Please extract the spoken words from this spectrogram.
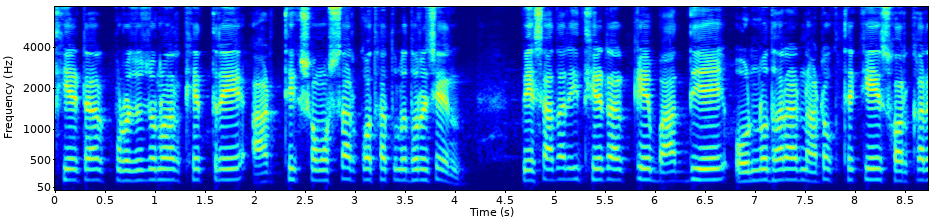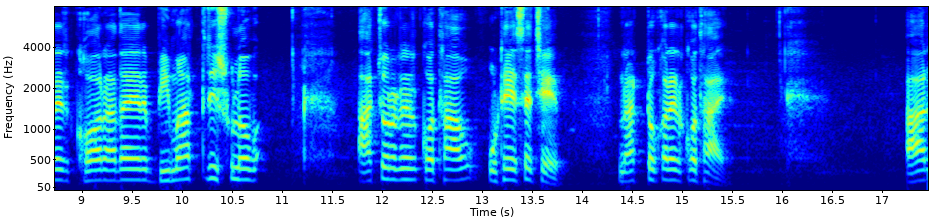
থিয়েটার প্রযোজনার ক্ষেত্রে আর্থিক সমস্যার কথা তুলে ধরেছেন। পেশাদারি থিয়েটারকে বাদ দিয়ে অন্য ধারার নাটক থেকে সরকারের কর আদায়ের বিমাতৃসুলভ আচরণের কথাও উঠে এসেছে নাট্যকারের কথায়। আর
